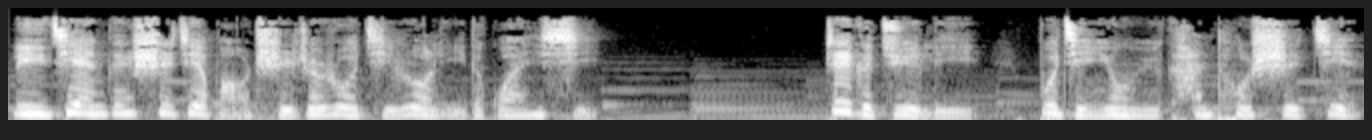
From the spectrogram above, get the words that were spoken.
李健跟世界保持着若即若离的关系。这个距离不仅用于看透世界，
